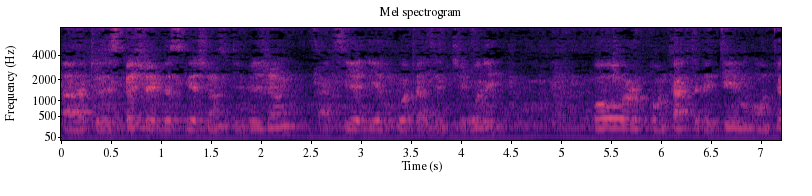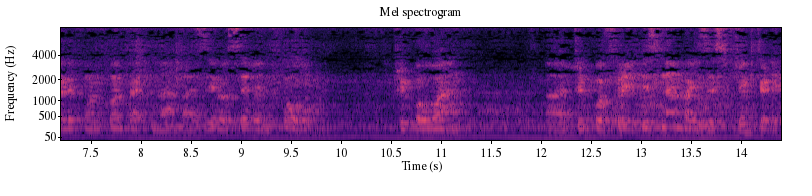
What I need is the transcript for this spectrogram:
uh, to the Special Investigations Division at CID headquarters in Chibuli, or contact the team on telephone contact number 074 111 uh. This number is strictly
